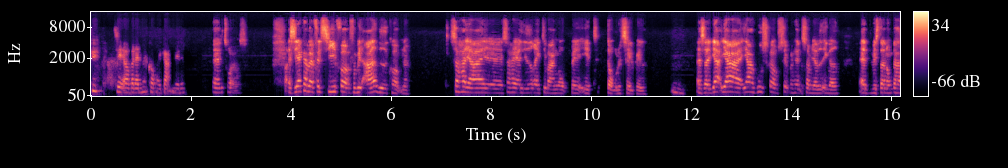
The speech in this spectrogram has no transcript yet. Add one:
fif til, at, hvordan man kommer i gang med det. ja, det tror jeg også. Altså jeg kan i hvert fald sige, for, for mit eget vedkommende, så har, jeg, øh, så har jeg levet rigtig mange år med et dårligt selvbillede. Mm. Altså, jeg, jeg, jeg husker jo simpelthen, som jeg ved ikke hvad, at hvis der er nogen, der har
